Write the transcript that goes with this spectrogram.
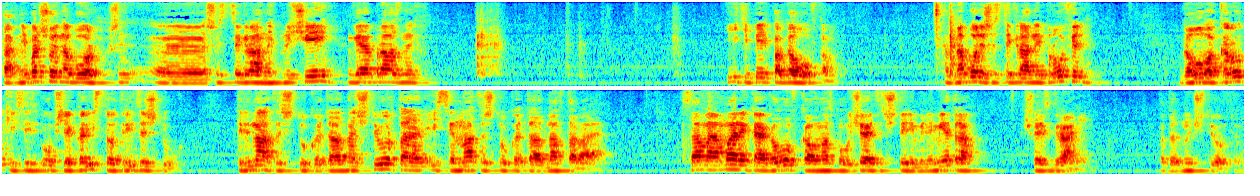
Так, небольшой набор э, шестигранных ключей Г-образных. И теперь по головкам. В наборе шестигранный профиль. Головок коротких, общее количество 30 штук. 13 штук это 1 четвертая и 17 штук это 1 вторая. Самая маленькая головка у нас получается 4 мм, 6 граней под 1 четвертую.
